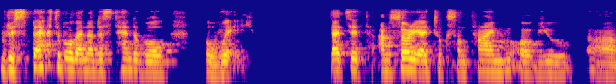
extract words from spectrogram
respectable and understandable way. That's it. I'm sorry I took some time of you uh,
